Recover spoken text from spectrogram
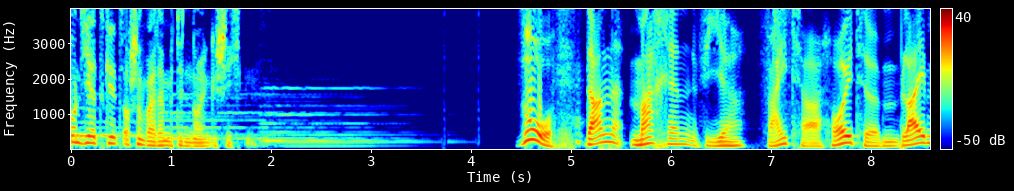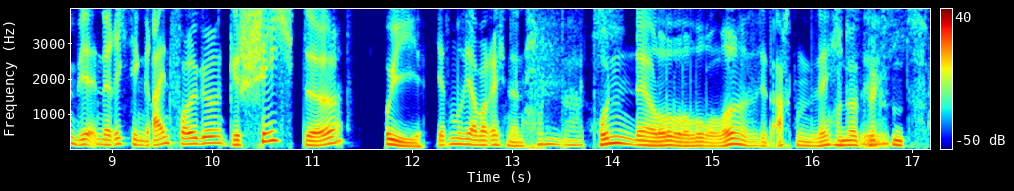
Und jetzt geht's auch schon weiter mit den neuen Geschichten. So, dann machen wir weiter. Heute bleiben wir in der richtigen Reihenfolge. Geschichte. Ui, jetzt muss ich aber rechnen. 100, 100, das ist jetzt 68. 126.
